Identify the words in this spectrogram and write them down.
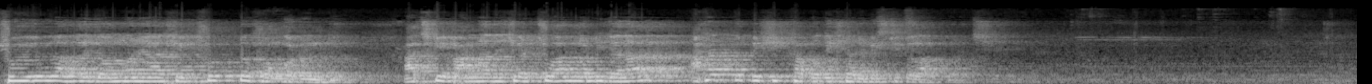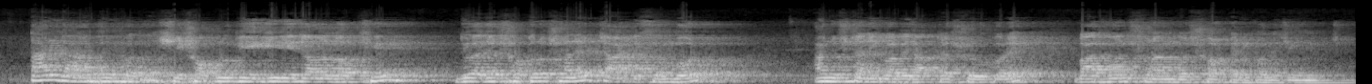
শহীদুল্লাহ হলে জন্ম নেওয়া সেই ছোট্ট সংগঠনটি আজকে বাংলাদেশের চুয়ান্নটি জেলার আঠাত্তরটি শিক্ষা প্রতিষ্ঠানে বিস্তৃত লাভ করেছে। তারই ধারাবাহিকতায় সেই স্বপ্নকে এগিয়ে নিয়ে যাওয়ার লক্ষ্যে দুই হাজার সতেরো সালের চার ডিসেম্বর আনুষ্ঠানিকভাবে যাত্রা শুরু করে বাঁধন সুনামগঞ্জ সরকারি কলেজ ইউনিট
